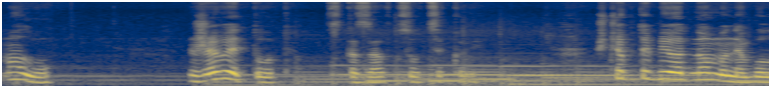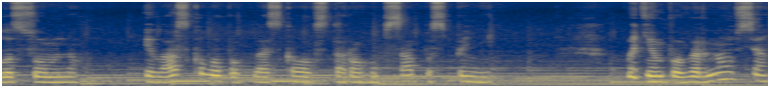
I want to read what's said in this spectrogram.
малу. Живи тут, сказав цуцикові, щоб тобі одному не було сумно, і ласково поплескав старого пса по спині. Потім повернувся,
